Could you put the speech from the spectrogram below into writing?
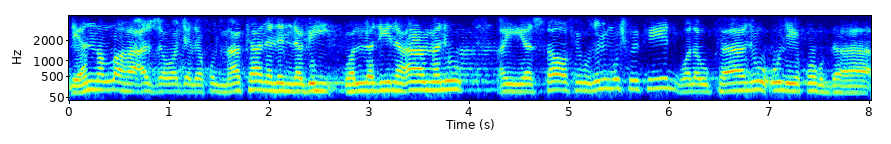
لأن الله عز وجل يقول ما كان للنبي والذين آمنوا أن يستغفروا للمشركين ولو كانوا أولي قربى.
